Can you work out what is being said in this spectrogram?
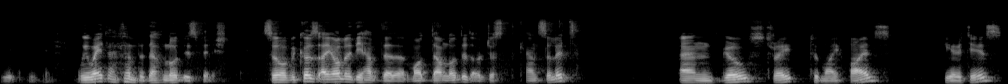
we, finish. We wait until the download is finished. So because I already have the mod downloaded, I'll just cancel it and go straight to my files. Here it is.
